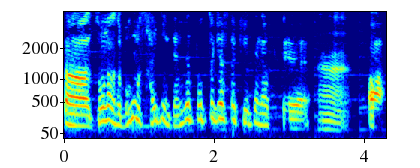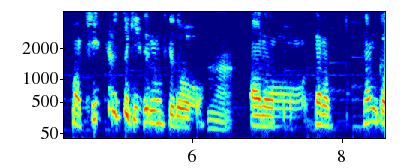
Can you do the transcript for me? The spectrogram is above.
あーそうなんですよ。僕も最近全然ポッドキャスト聞いてなくて、うん。あ、まあ聞いてるっちゃ聞いてるんですけど、うん。あのーなんか、なんか、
